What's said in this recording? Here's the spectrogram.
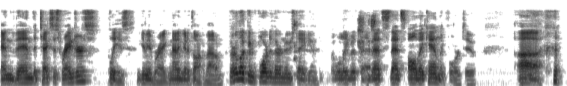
And then the Texas Rangers, please give me a break. Not even going to talk about them. They're looking forward to their new stadium, but we'll leave it at that. That's that's all they can look forward to. Uh,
